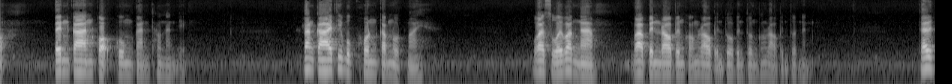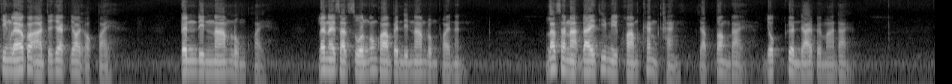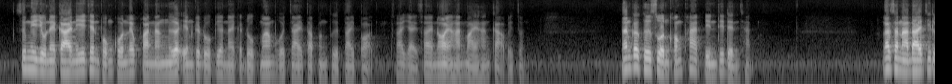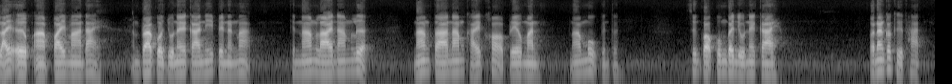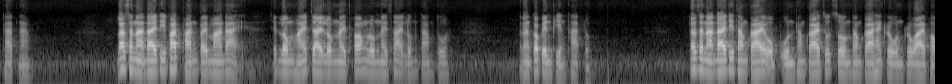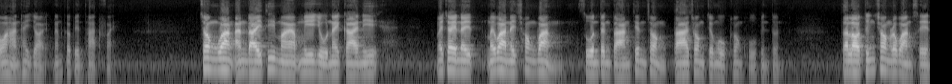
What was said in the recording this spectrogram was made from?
เป็นการเกาะกลุ่มกันเท่านั้นเอง ร่างกายที่บุคคลกำหนดหมาย ว่าสวยว่างาม ว่าเป็นเราเป็นของเราเป็นตัวเป็นตนของเราเป็นต้นนั้น แท้จริงแล้วก็อาจจะแยกย่อยออกไป เป็นดินน้ำลมไฟและในสัดส่วนของความเป็นดินน้ำลมไฟนั้น ลักษณะใดที่มีความแข็งแข็งจับต้องได้ ยกเคลื่อนย้ายไปมาได้ ซึ่งมีอยู่ในกายนี้ เช่นผมขนเล็บฟันหนังเนื้อเอ็นกระดูกเยื่อในกระดูกม้ามหัวใจตับพังผืดไตปอดไส้ใหญ่ไส้น้อยอาหารใหม่อาหารเก่าไปต้นนั่นก็คือส่วนของธาตุดินที่เด่นชัด ลักษณะใดที่ไหลเอิบอาบไปมาได้อันปรากฏอยู่ในการนี้เป็นนันมากเช่นน้ำลายน้ำเลือด น้ำตาน้ำไขข้อเปลวมัน น้ำมูกเป็นต้น ซึ่งเกาะกลุ่มกันอยู่ในกาย ราะนั้นก็คือธาตุธาตุน้ำลักษณะใดที่พัดผันไปมาได้เช่นลมหายใจลมในท้องลมในไส้ลมตามตัวนั้นก็เป็นเพียงธาตุลม ลักษณะใดที่ทำกายอบอุ่นทำกายทุดโทมทำกายให้กระวนกระวายเผาอาหารให้ย่อย นั้นก็เป็นธาตุไฟ ช่องว่างอันใดที่มามีอยู่ในกายนี้ ไม่ใช่ในไม่ว่าในช่องว่างส่วนต่าง ๆ เช่นช่องตาช่องจมูกช่องหูเป็นต้น ตลอดถึงช่องระหว่างเซน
